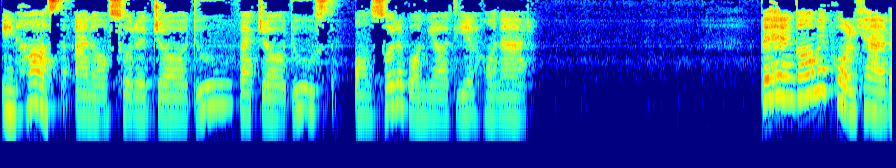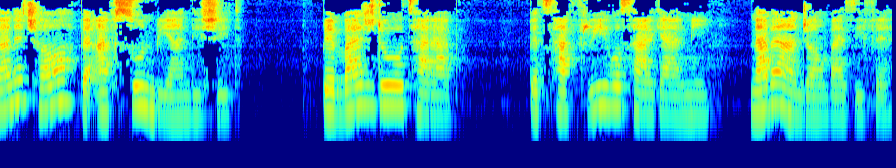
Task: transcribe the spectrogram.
این هاست عناصر جادو و جادوست عنصر بنیادی هنر به هنگام پر کردن چاه به افسون بیاندیشید به وجد و طرب به تفریح و سرگرمی نه به انجام وظیفه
